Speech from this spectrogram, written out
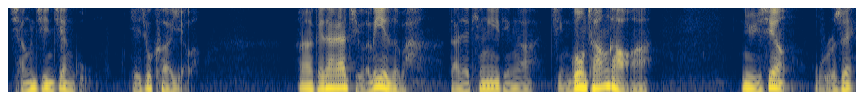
强筋健骨也就可以了。呃，给大家举个例子吧，大家听一听啊，仅供参考啊。女性五十岁，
